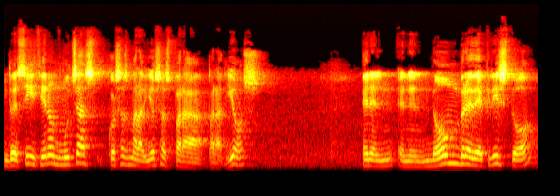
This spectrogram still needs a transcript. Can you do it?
Entonces sí, hicieron muchas cosas maravillosas para, para Dios. En el, en el nombre de Cristo,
